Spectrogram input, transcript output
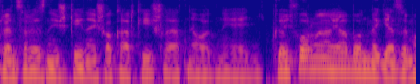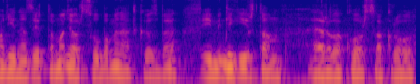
rendszerezni is kéne, és akár ki is lehetne adni egy könyvformájában. Megjegyzem, hogy én ezért a magyar szóba menet közben én mindig írtam erről a korszakról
